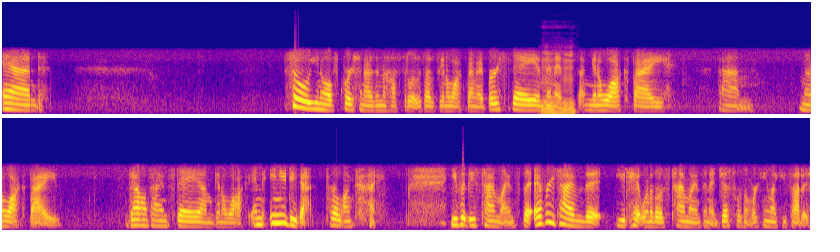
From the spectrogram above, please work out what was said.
and so, you know, of course, when I was in the hospital, it was I was going to walk by my birthday, and then mm-hmm. it's I'm going to walk by, um, I'm going to walk by Valentine's Day. I'm going to walk, and and you do that for a long time. you put these timelines, but every time that you'd hit one of those timelines and it just wasn't working like you thought it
